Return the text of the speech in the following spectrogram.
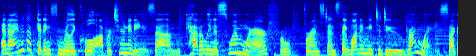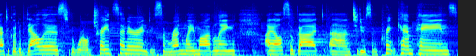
And I ended up getting some really cool opportunities. Um, Catalina Swimwear, for, for instance, they wanted me to do runways. So I got to go to Dallas, to the World Trade Center, and do some runway modeling. I also got um, to do some print campaigns.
